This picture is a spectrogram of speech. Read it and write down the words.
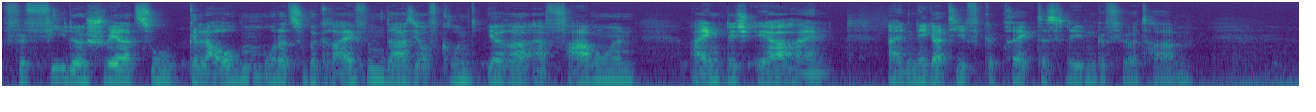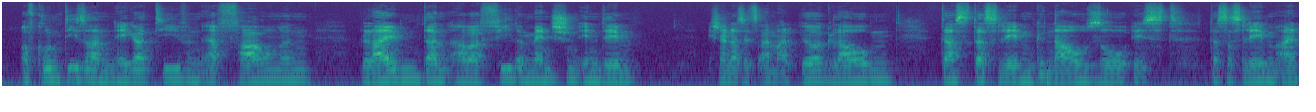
für viele schwer zu glauben oder zu begreifen, da sie aufgrund ihrer Erfahrungen eigentlich eher ein, ein negativ geprägtes Leben geführt haben. Aufgrund dieser negativen Erfahrungen bleiben dann aber viele Menschen in dem, ich nenne das jetzt einmal Irrglauben, dass das Leben genau so ist. Dass das Leben ein,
